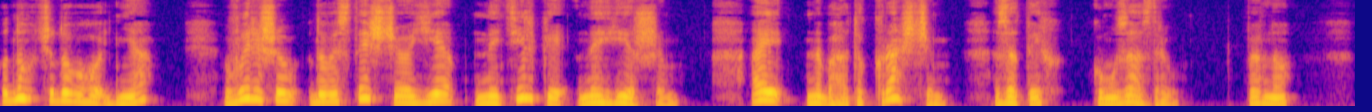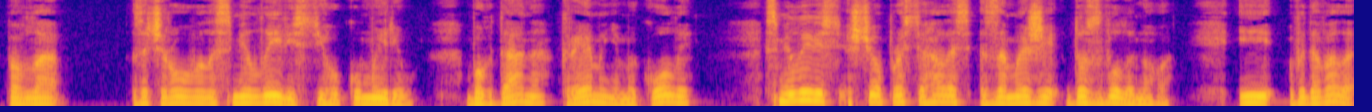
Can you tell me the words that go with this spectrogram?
одного чудового дня вирішив довести, що є не тільки не гіршим, а й набагато кращим за тих, кому заздрив. Певно, Павла зачаровувала сміливість його кумирів Богдана, Кременя, Миколи, сміливість, що простягалась за межі дозволеного, і видавала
